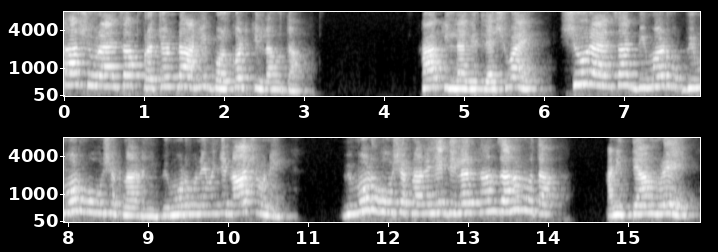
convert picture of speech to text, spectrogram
हा शिवरायांचा प्रचंड आणि बळकट किल्ला होता. हा किल्ला घेतल्याशिवाय शिवरायांचा बिमड बिमोड होऊ शकणार नाही. बिमोड होणे म्हणजे नाश होणे. बिमोड होऊ शकणारे हे दिलेर खान जाणून होता. आणि त्यामुळे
